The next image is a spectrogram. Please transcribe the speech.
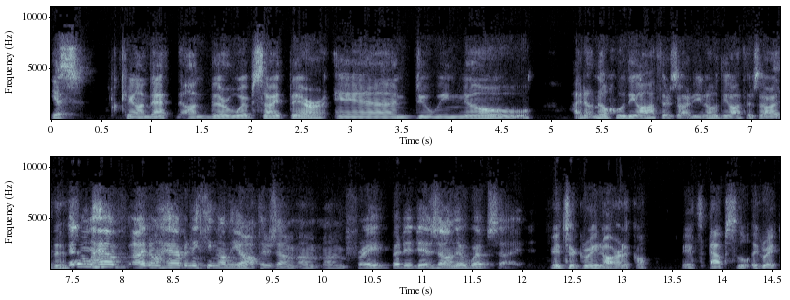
Yes. Okay, on that on their website there. And do we know? I don't know who the authors are. Do you know who the authors are this? I don't have I don't have anything on the authors. I'm I'm I'm afraid, but it is on their website. It's a great article. It's absolutely great.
